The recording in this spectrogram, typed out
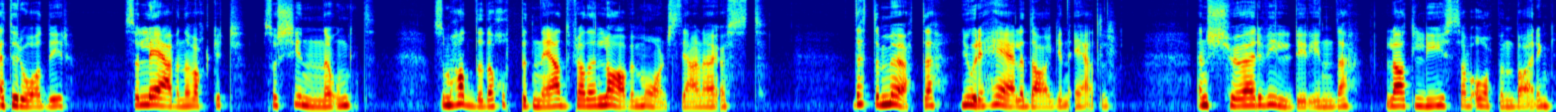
Et rådyr. Så levende vakkert, så skinnende ungt. Som hadde det hoppet ned fra den lave morgenstjerna i øst. Dette møtet gjorde hele dagen edel. En skjør villdyrinde la et lys av åpenbaring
